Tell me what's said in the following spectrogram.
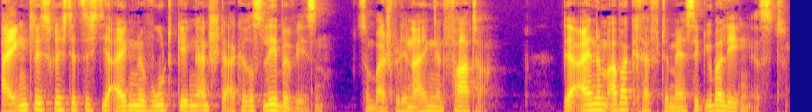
Eigentlich richtet sich die eigene Wut gegen ein stärkeres Lebewesen, zum Beispiel den eigenen Vater, der einem aber kräftemäßig überlegen ist.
